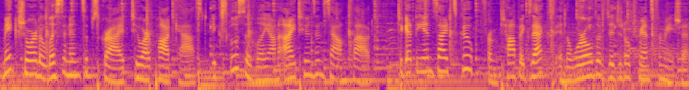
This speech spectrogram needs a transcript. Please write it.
Make sure to listen and subscribe to our podcast exclusively on iTunes and SoundCloud to get the inside scoop from top execs in the world of digital transformation.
